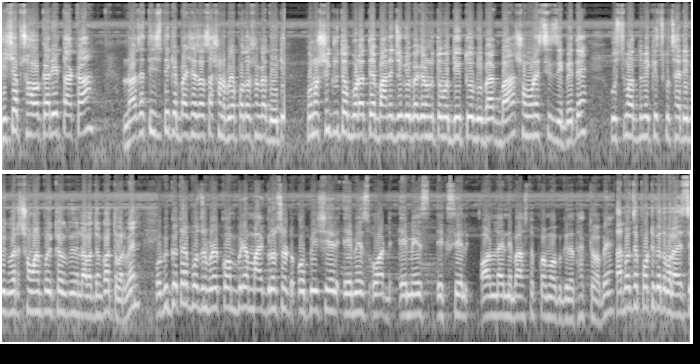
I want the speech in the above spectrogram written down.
হিসাব সহকারী টাকা নয় হাজার তিনশো থেকে বাইশ হাজার চারশো নব্বই পদ সংখ্যা দুইটি কোনো স্বীকৃত বোর্ডাতে বাণিজ্য বিভাগের অন্যতম দ্বিতীয় বিভাগ বা সমন্বয় সিজিপিতে উচ্চ মাধ্যমিক স্কুল সার্টিফিকেট বা সমান পরীক্ষা আবেদন করতে পারবেন। অভিজ্ঞতার প্রয়োজন পড়ে কম্পিউটার মাইক্রোসফট অফিসের এমএস ওয়ার্ড এমএস এক্সেল অনলাইনে বাস্তব কর্ম অভিজ্ঞতা থাকতে হবে। তারপর যে পটিকতা বলা হয়েছে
